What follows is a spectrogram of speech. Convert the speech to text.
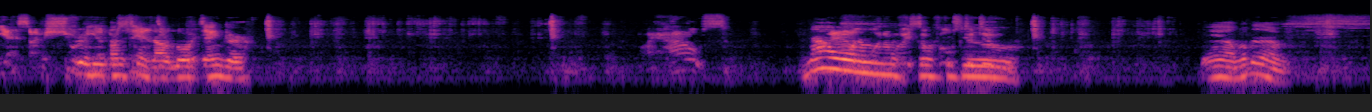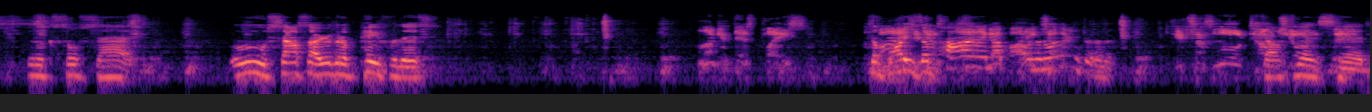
Yes, I'm sure Sure, he understands understands our Lord's anger. My Now what am what I am I supposed, supposed to to do? Damn, look at him. He looks so sad. Ooh, Southside, you're gonna pay for this. Look at this place. The bodies are piling up on each the other. It's as Lord Cao Tao Xian Qian said. said,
